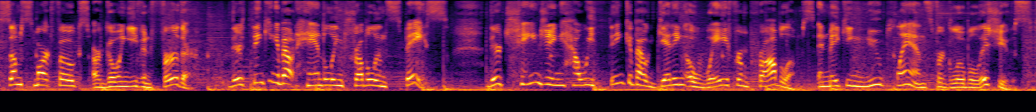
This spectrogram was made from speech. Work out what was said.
Some smart folks are going even further. They're thinking about handling trouble in space. They're changing how we think about getting away from problems and making new plans for global issues.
